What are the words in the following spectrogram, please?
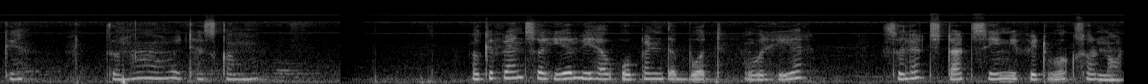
Okay. So now it has come. Okay friends so here we have opened the both over here so let's start seeing if it works or not.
